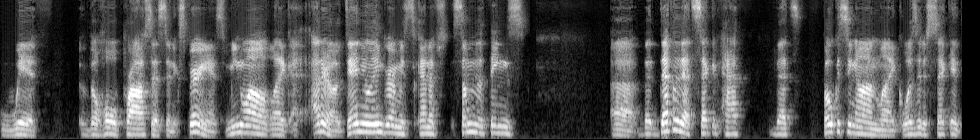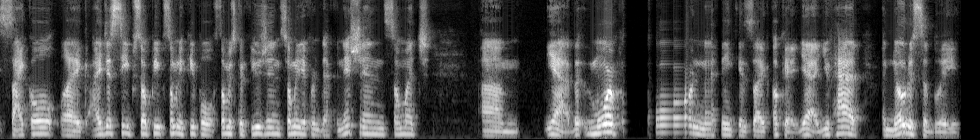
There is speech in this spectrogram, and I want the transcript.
with the whole process and experience. Meanwhile, like, I, I, don't know, Daniel Ingram is kind of some of the things, uh, but definitely that second path that's focusing on like, was it a second cycle? Like, I just see so people, so many people, so much confusion, so many different definitions, so much, um, yeah, but more important, I think, is like, okay, yeah, you've had a noticeably,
